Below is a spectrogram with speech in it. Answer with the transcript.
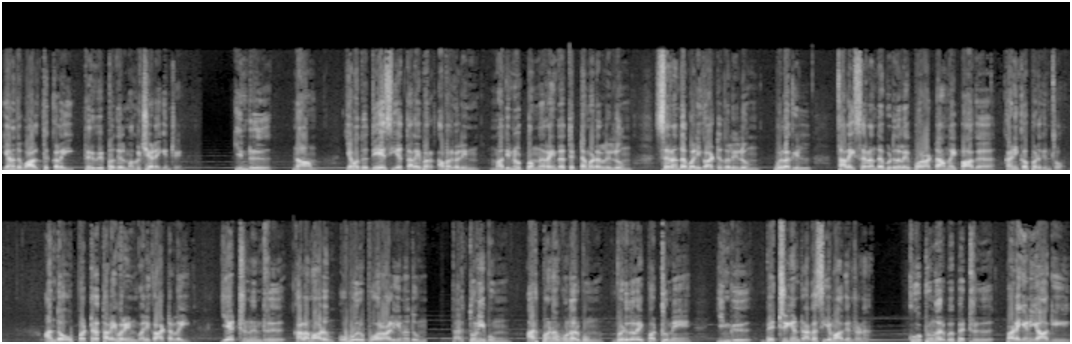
எனது வாழ்த்துக்களை தெரிவிப்பதில் மகிழ்ச்சி அடைகின்றேன். இன்று நாம் எமது தேசிய தலைவர் அவர்களின் மதிநுட்பம் நிறைந்த திட்டமிடலிலும் சிறந்த வழிகாட்டுதலிலும் உலகில் தலை சிறந்த விடுதலை போராட்ட அமைப்பாக கணிக்கப்படுகின்றோம். அந்த ஒப்பற்ற தலைவரின் வழிகாட்டலை ஏற்று நின்று களமாடும் ஒவ்வொரு போராளியினதும் தற்துணிவும் அர்ப்பண உணர்வும் விடுதலை பற்றுமே இங்கு வெற்றியின் ரகசியமாகின்றன. கூட்டுணர்வு பெற்று படையணியாகி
